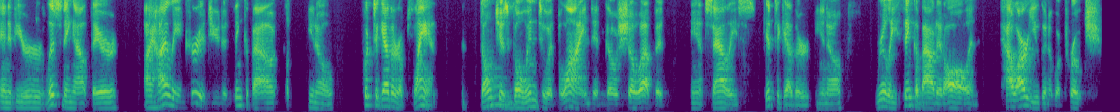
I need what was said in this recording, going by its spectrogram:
And if you're listening out there, I highly encourage you to think about, you know, put together a plan. Don't just go into it blind and go show up at Aunt Sally's get together, you know, really think about it all and how are you going to approach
